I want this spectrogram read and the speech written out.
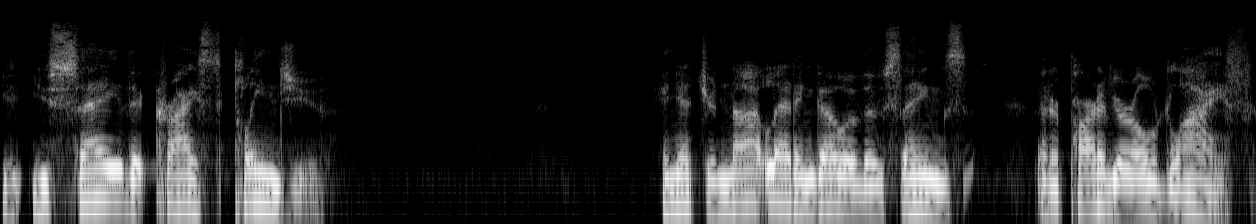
You, you say that Christ cleans you, and yet you're not letting go of those things that are part of your old life.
